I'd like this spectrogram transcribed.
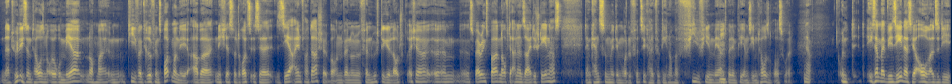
natürlich sind 1000 Euro mehr nochmal ein tiefer Griff ins Portemonnaie, aber nichtsdestotrotz ist er sehr einfach darstellbar. Und wenn du eine vernünftige Lautsprecher-Sparingspartner ähm, auf der anderen Seite stehen hast, dann kannst du mit dem Model 40 halt wirklich nochmal viel, viel mehr hm. als mit dem PM7000 rausholen. Ja. Und ich sag mal, wir sehen das ja auch. Also die,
